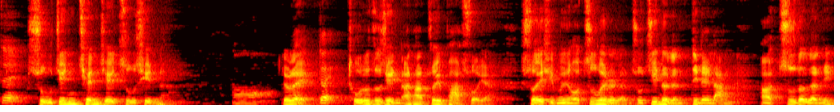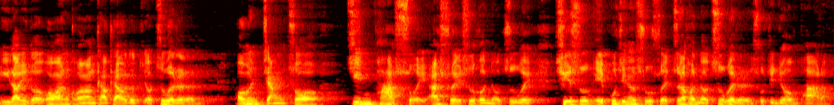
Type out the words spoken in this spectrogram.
对，属金欠缺自信啊，哦，对不对？对，土是自信，那、他最怕水啊，水是没有智慧的人，属金的人，地雷狼。啊，直的人，你遇到一个弯弯弯弯翘翘的有智慧的人，我们讲说金怕水啊，水是很有智慧，其实也不见得属水，只要很有智慧的人，属金就很怕了。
